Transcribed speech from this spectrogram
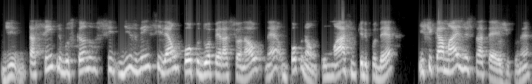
de estar tá sempre buscando se desvencilhar um pouco do operacional, né? Um pouco não, o máximo que ele puder e ficar mais no estratégico, né?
